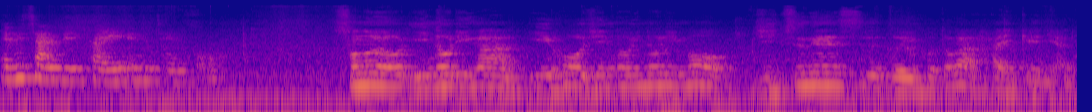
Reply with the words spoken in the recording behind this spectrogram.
every time they pray in the temple. その祈りが違法人の祈りも実現するということが背景にありま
